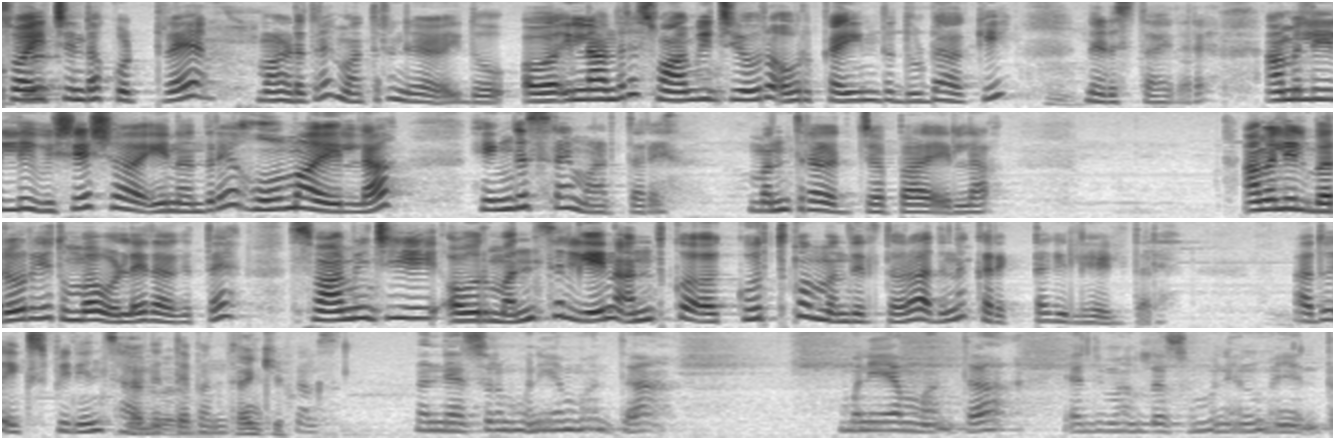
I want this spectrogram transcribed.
ಸ್ವಇಚ್ಛೆಯಿಂದ ಕೊಟ್ಟರೆ ಮಾಡಿದ್ರೆ ಮಾತ್ರ ನೆ- ಇದು ಅವ- ಇಲ್ಲಾಂದರೆ ಸ್ವಾಮೀಜಿಯವರು ಅವ್ರ ಕೈಯಿಂದ ದುಡ್ಡು ಹಾಕಿ ನಡೆಸ್ತಾ ಇದ್ದಾರೆ ಆಮೇಲೆ ಇಲ್ಲಿ ವಿಶೇಷ ಏನಂದರೆ ಹೋಮ ಎಲ್ಲ ಹೆಂಗಸರೇ ಮಾಡ್ತಾರೆ ಮಂತ್ರ ಜಪ ಎಲ್ಲ. ಆಮೇಲೆ ಇಲ್ಲಿ ಬರೋರಿಗೆ ತುಂಬ ಒಳ್ಳೆಯದಾಗುತ್ತೆ ಸ್ವಾಮೀಜಿ ಅವ್ರ ಮನಸ್ಸಲ್ಲಿ ಏನು ಅಂದ್ಕೊ ಕೂರ್ತ್ಕೊಂಬಂದಿರ್ತಾರೋ ಅದನ್ನು ಕರೆಕ್ಟಾಗಿ ಇಲ್ಲಿ ಹೇಳ್ತಾರೆ. ಅದು ಎಕ್ಸ್ಪೀರಿಯನ್ಸ್ ಆಗುತ್ತೆ ಬಂದು. ಥ್ಯಾಂಕ್ ಯು ನನ್ನ ಹೆಸರು ಮುನಿಯಮ್ಮ ಅಂತ. ಮುನಿಯಮ್ಮ ಅಂತ ಯಜಮಾನ ಸುಮ್ಮನೆ ಅಂತ.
